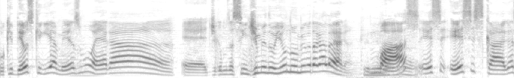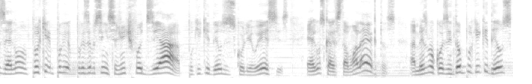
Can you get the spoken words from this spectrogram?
o que Deus queria mesmo era, é, digamos assim, diminuir o número da galera. Queria, Mas esse- esses caras eram, porque, por, por exemplo assim, se a gente for dizer, ah, por que, que Deus escolheu esses? Eram os caras que estavam alertas. A mesma coisa, então por que, que Deus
